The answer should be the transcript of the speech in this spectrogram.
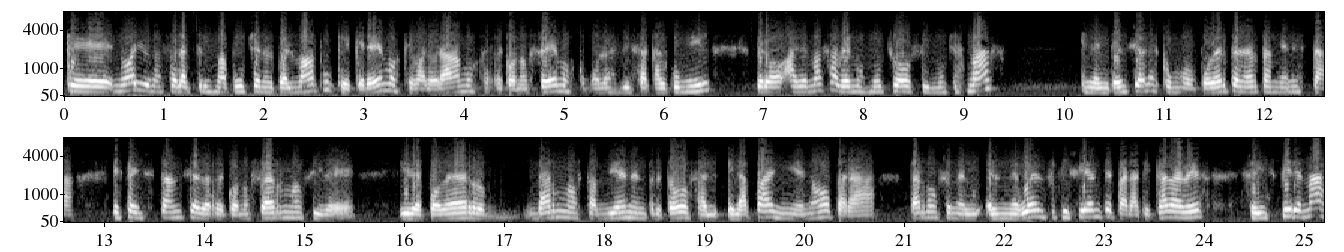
que no hay una sola actriz mapuche en el Puelmapu, que queremos, que valoramos, que reconocemos, como lo es Lisa Calcumil, pero además sabemos muchos y muchas más, y la intención es como poder tener también esta esta instancia de reconocernos y de y de poder darnos también entre todos al- el apañe, ¿no? Para darnos en el, el suficiente para que cada vez se inspire más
